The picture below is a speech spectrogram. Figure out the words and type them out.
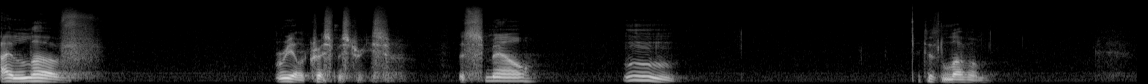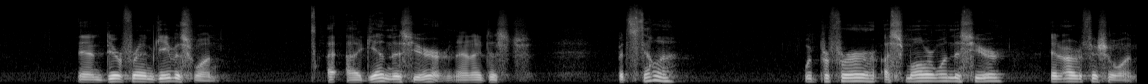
I love real Christmas trees. The smell, mmm. I just love them. And dear friend gave us one uh, again this year, and I just, but Stella, would prefer a smaller one this year an artificial one.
